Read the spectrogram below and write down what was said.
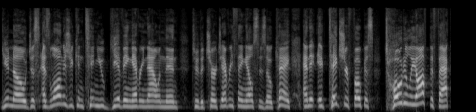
you know, just as long as you continue giving every now and then to the church, everything else is okay. And it, it takes your focus totally off the fact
